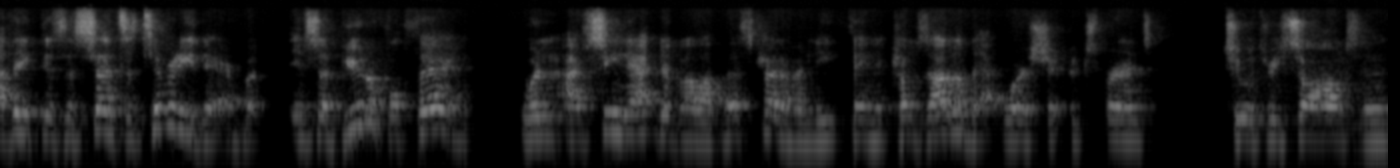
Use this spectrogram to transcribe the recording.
I think there's a sensitivity there. But it's a beautiful thing when I've seen that develop. That's kind of a neat thing that comes out of that worship experience. Two or three songs, and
